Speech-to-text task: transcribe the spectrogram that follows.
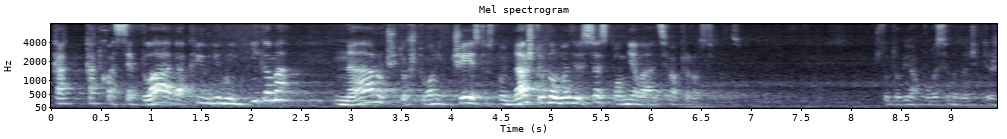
Kak, kakva se blaga kriju u njihovim knjigama, naročito što oni često spominju, našto je Ibn sve spominje lancima prenosilaca. Što dobija posebno, znači, tež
